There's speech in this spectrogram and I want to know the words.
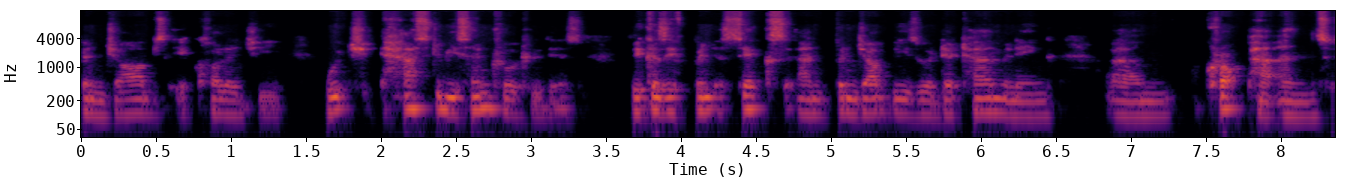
Punjab's ecology, which has to be central to this. Because if Sikhs and Punjabis were determining um, crop patterns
